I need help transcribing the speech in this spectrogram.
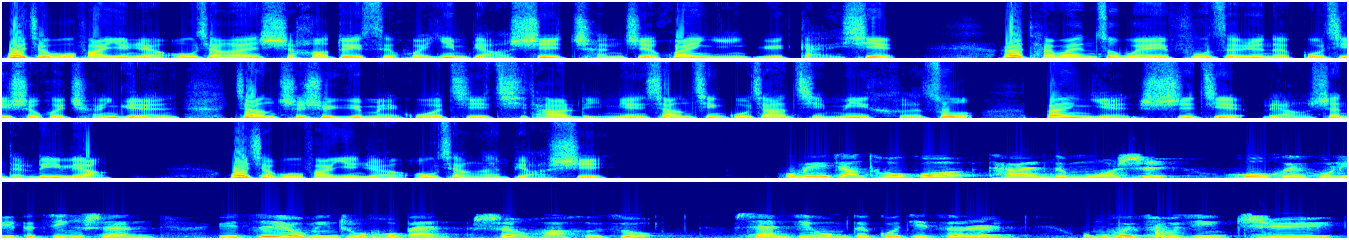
外交部发言人欧江安十号对此回应表示诚挚欢迎与感谢。而台湾作为负责任的国际社会成员，将持续与美国及其他理念相近国家紧密合作，扮演世界良善的力量。外交部发言人欧江安表示。我们也将透过台湾的模式，互惠互利的精神，与自由民主伙伴深化合作，善尽我们的国际责任。我们会促进区域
